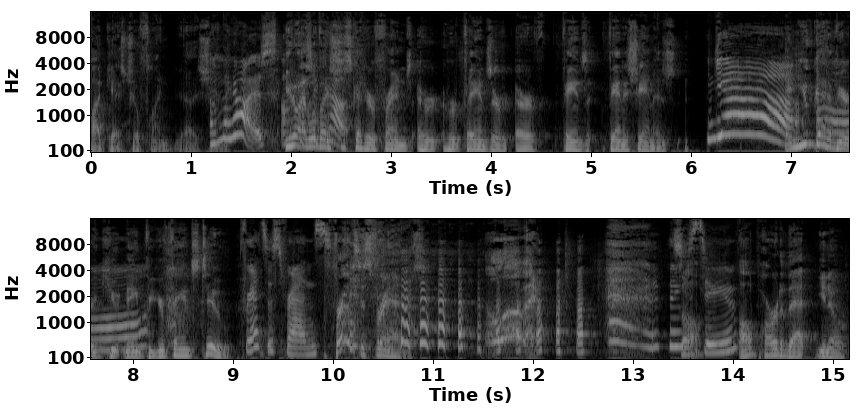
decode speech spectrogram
podcasts, you'll find uh, Oh my gosh! I'll You know, I love how she's got her friends. Her her fans are, are fans fan of Shanna's, Yeah. and you've got a very cute name for your fans too. Francis friends. Francis friends. I love it. Thanks, all, Dave. all part of that, you know,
